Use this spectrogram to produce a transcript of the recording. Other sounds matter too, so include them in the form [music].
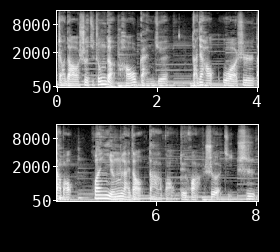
找到设计中的好感觉。大家好，我是大宝，欢迎来到大宝对话设计师。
